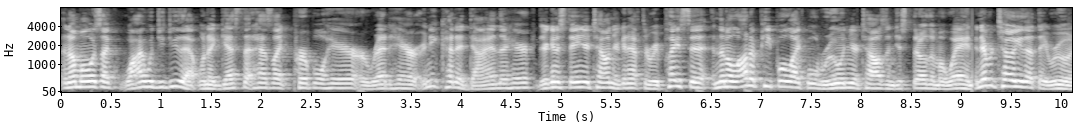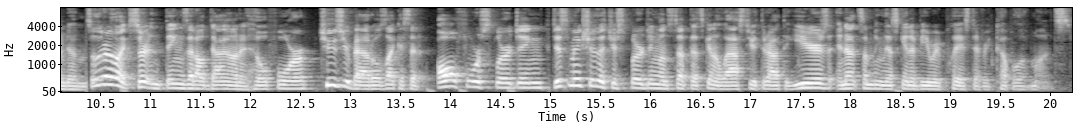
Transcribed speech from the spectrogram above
And I'm always like, why would you do that? When a guest that has like purple hair or red hair or any kind of dye in their hair, they're gonna stay in your town, you're gonna have to replace it. And then a lot of people like will ruin your towels and just throw them away and never tell you that they ruined them. So there are like certain things that I'll die on a hill for. Choose your battles. Like I said, all for splurging. Just make sure that you're splurging on stuff that's gonna last you throughout the years and not something that's gonna be replaced every couple of months.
